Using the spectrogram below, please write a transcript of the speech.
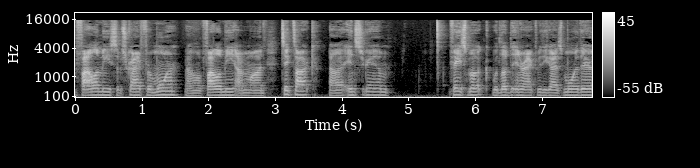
follow me, subscribe for more. Uh, follow me. I'm on TikTok, uh, Instagram, Facebook. Would love to interact with you guys more there.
